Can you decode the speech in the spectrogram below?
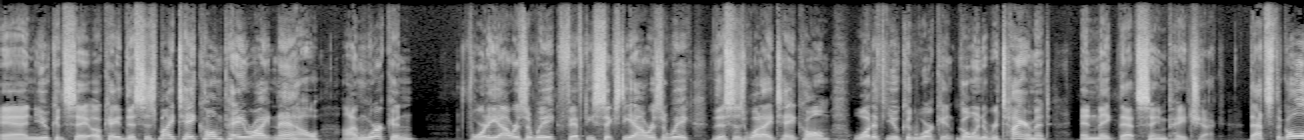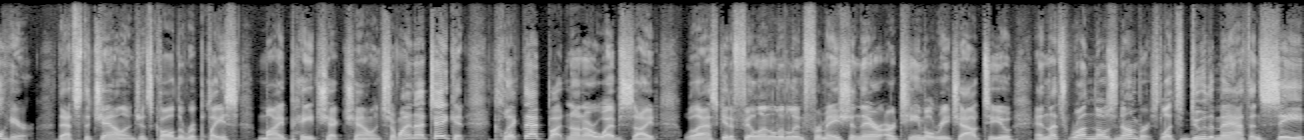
and you could say, okay, this is my take home pay right now. I'm working. 40 hours a week, 50, 60 hours a week. This is what I take home. What if you could work in, go into retirement and make that same paycheck? That's the goal here. That's the challenge. It's called the Replace My Paycheck Challenge. So why not take it? Click that button on our website. We'll ask you to fill in a little information there. Our team will reach out to you and let's run those numbers. Let's do the math and see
